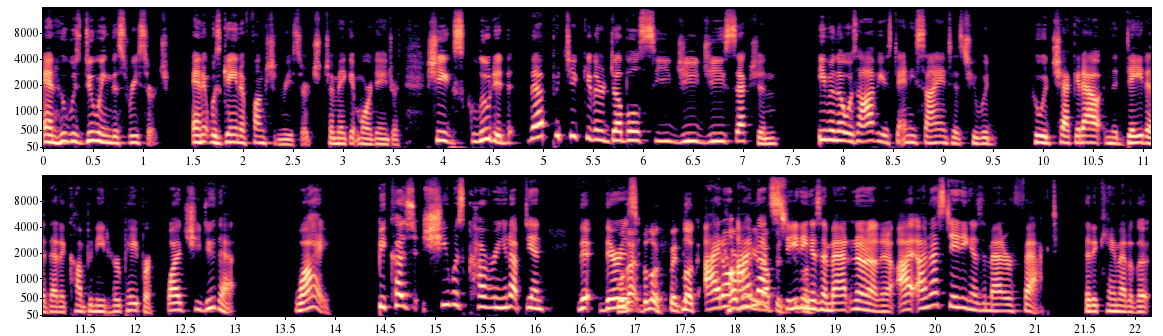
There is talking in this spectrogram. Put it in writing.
and who was doing this research, and it was gain of function research to make it more dangerous. She excluded that particular double CGG section, even though it was obvious to any scientist who would who would check it out in the data that accompanied her paper. Why'd she do that? Why? Because she was covering it up. Dan, there, there well, is, that, but look, but look, I don't. I'm not stating is, as a matter. No, no, no. I, I'm not stating as a matter of fact that it came out of the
